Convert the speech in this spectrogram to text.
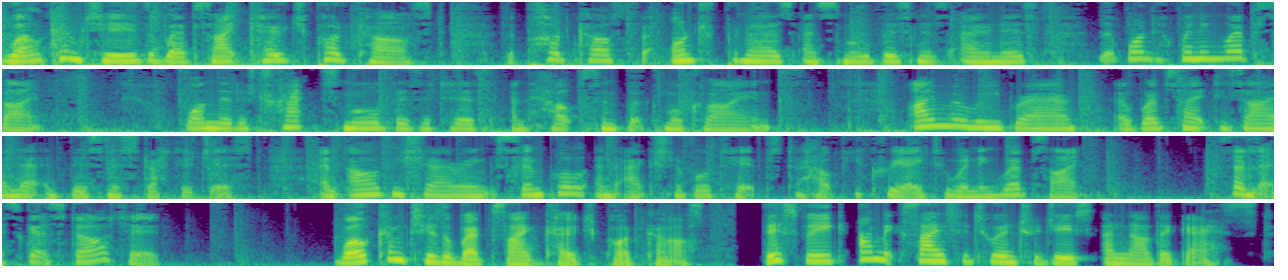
Welcome to the Website Coach Podcast, the podcast for entrepreneurs and small business owners that want a winning website, one that attracts more visitors and helps them book more clients. I'm Marie Brown, a website designer and business strategist, and I'll be sharing simple and actionable tips to help you create a winning website. So let's get started. Welcome to the Website Coach Podcast. This week, I'm excited to introduce another guest.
